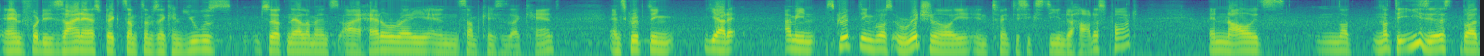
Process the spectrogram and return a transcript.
And for the design aspect, sometimes I can use certain elements I had already, and in some cases I can't. And scripting, yeah, I mean, scripting was originally in 2016 the hardest part, and now it's not not the easiest. But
